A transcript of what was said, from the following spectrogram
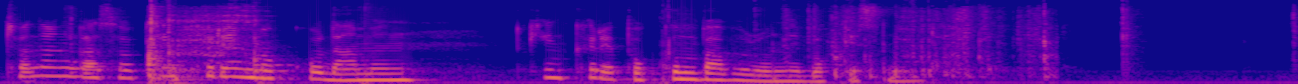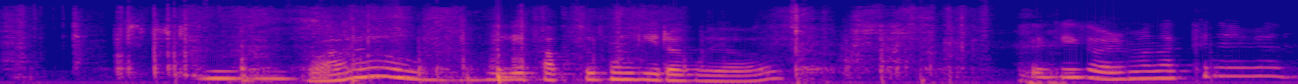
천안 가서 킹크랩 먹고 남은 킹크랩 볶음밥을 오늘 먹겠습니다. 와우, 이게 밥두 공기라고요. 크기가 얼마나 크냐면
